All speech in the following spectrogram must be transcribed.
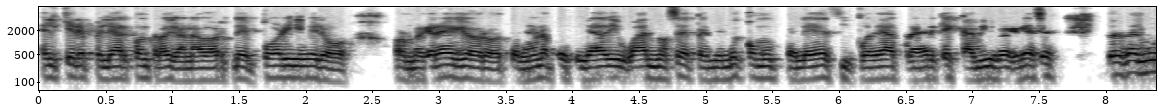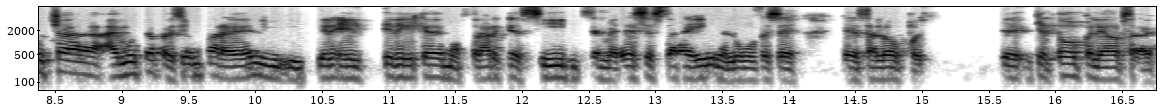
él quiere pelear contra el ganador de Poirier o, o McGregor o tener una posibilidad igual, no sé, dependiendo cómo pelee, si puede atraer que Khabib regrese. Entonces hay mucha, hay mucha presión para él y, y tiene, él tiene que demostrar que sí se merece estar ahí en el UFC, que es algo pues que, todo peleador sabe.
